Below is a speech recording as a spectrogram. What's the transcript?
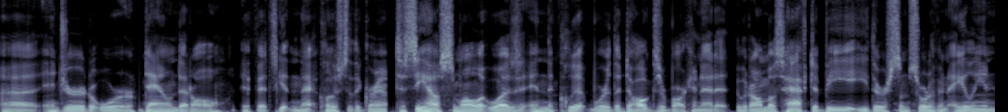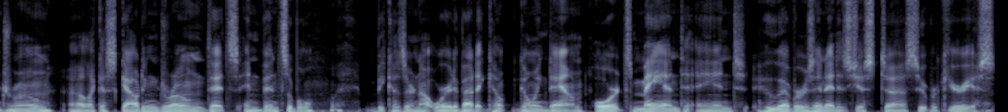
uh, injured or downed at all if it's getting that close to the ground. To see how small it was in the clip where the dogs are barking at it, it would almost have to be either some sort of an alien drone, uh, like a scouting drone that's invincible because they're not worried about it go- going down, or it's manned and whoever's in it is just uh, super curious.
